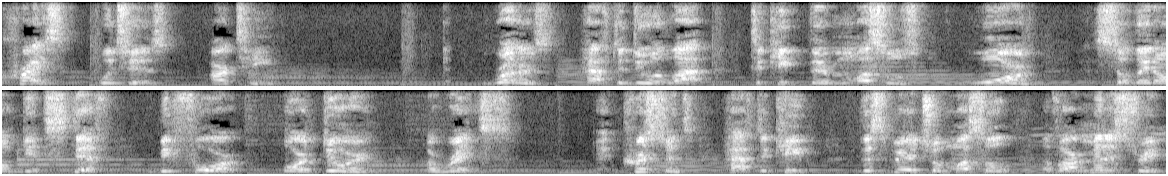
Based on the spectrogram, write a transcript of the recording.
Christ, which is our team. Runners have to do a lot to keep their muscles warm so they don't get stiff before or during a race. Christians have to keep the spiritual muscle of our ministry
